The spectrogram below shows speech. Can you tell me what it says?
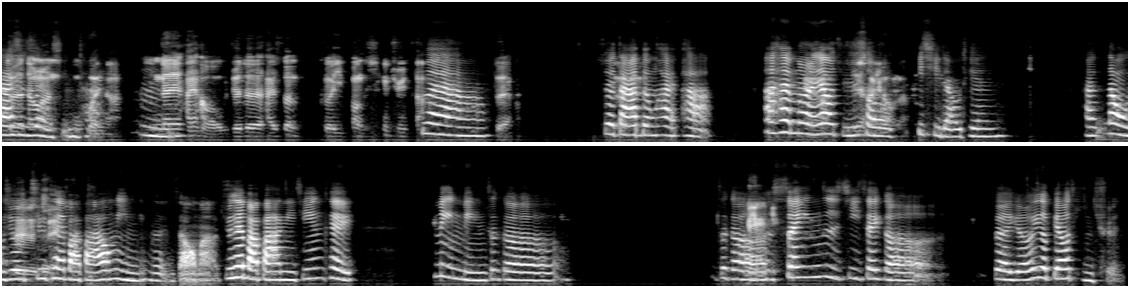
大概是这种心态。嗯，应该还好，我觉得还算可以放心去打。对啊，对啊，所以大家不用害怕。啊，还有没有人要举手一起聊天？好，那我就 GK 爸爸要命名了，你知道吗？GK 爸爸，你今天可以命名这个这个声音日记这个。对，有一个标题权。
